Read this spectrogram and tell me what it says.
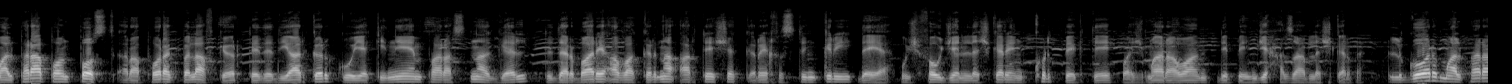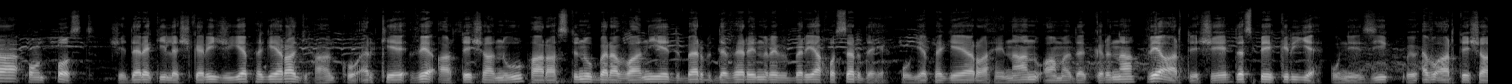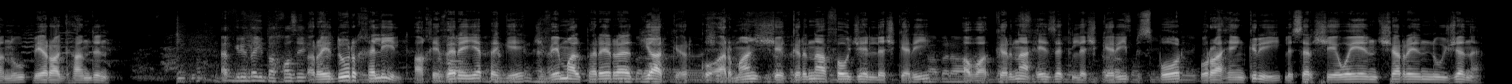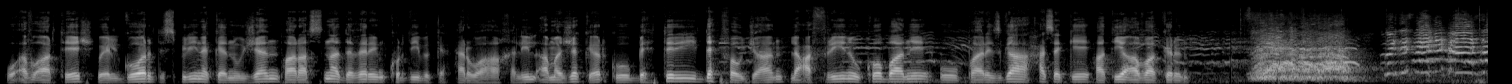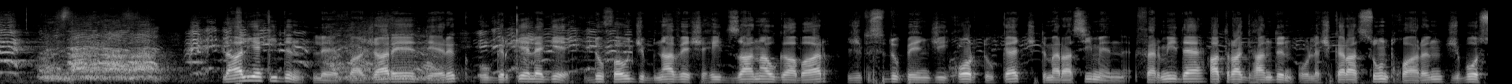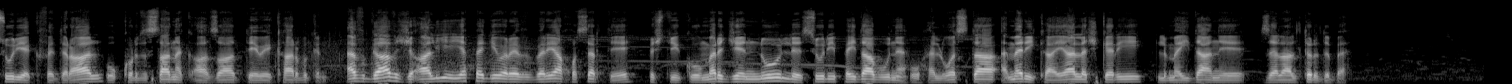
Malpera Pontpost raporek belav kir, tê de diyar kir ku Yekîneyên Parastina Gel di derbarê avakirina artêşek rêxistinkirî de ye û ji fewcên leşkerên Kurd pêk tê ku hejmara wan dê pêncî hezar leşker be. Li gor malpera Pontpost, Ji derekî leşkerî ji YPG'ê ragihand ku erkê vê artêşa nû parastin û berevaniyê di ber deverên Rêveberiya Xweser de ye û YPG'ê rahênan û amadekirina vê artêşê dest pê kiriye û nêzîk wê ev artêşa nû bê ragihandin. Rêdûr Xelîl, axêverê YPG'ê ji vê malperê re diyar kir ku armanc çêkirina fewcên leşkerî, avakirina hêzek leşkerî pispor û rahênkirî li ser şêweyên şerên nûjen e. û ev artêş wê li gor dîsîplîneke nûjen parastina deverên kurdî bike. Herwiha Xelîl amaje kir ku bêhtirî deh fewcan li Efrîn û Kobanê û parêzgeha Hesekê hatiye avakirin. Li aliyekî din li bajarê Dêrik û Girkêlegê du fewc bi navê Şehîd Zana û Gabar Ji sed û pêncî xort û keç di merasîmên fermî de hat ragihandin û leşkera sûnt xwarin ji bo Sûriyek Federal û Kurdistanek Azad tê wê kar bikin. Ev gav ji aliyê YPG'ê û Rêveberiya Xweser tê, piştî ku mercên nû li Sûrî peyda bûne û helwesta Amerîka ya leşkerî li meydanê zelaltir dibe.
